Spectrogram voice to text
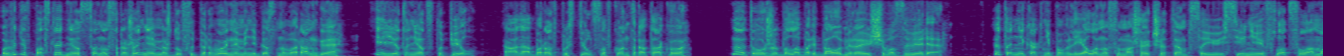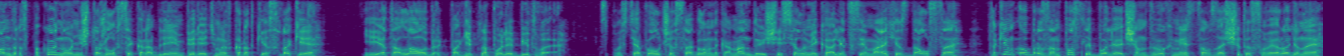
Увидев последнюю сцену сражения между супервоинами небесного ранга, и это не отступил, а наоборот пустился в контратаку, но это уже была борьба умирающего зверя. Это никак не повлияло на сумасшедший темп Союзини, и флот Саламандр спокойно уничтожил все корабли Империи Тьмы в короткие сроки, и это Лауберг погиб на поле битвы. Спустя полчаса главнокомандующий силами коалиции Махи сдался. Таким образом, после более чем двух месяцев защиты своей родины,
